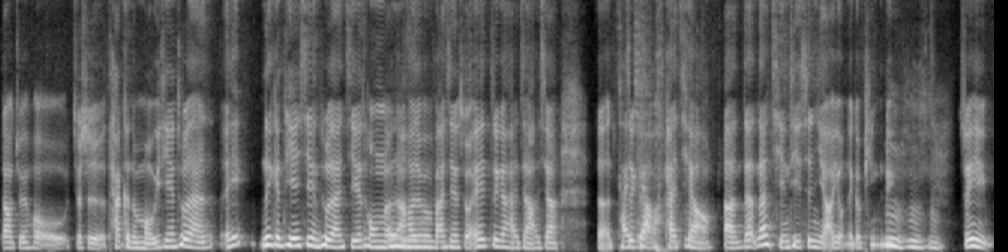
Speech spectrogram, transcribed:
到最后就是他可能某一天突然，哎，那个天线突然接通了，嗯、然后就会发现说，哎，这个孩子好像。呃，开窍，这个开窍啊！嗯、但但前提是你要有那个频率。嗯。嗯嗯，所以，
